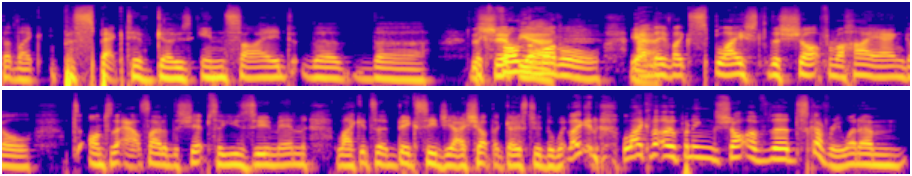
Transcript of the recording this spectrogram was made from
that like perspective goes inside the the, The like ship, from yeah. the model Yeah. and they've like spliced the shot from a high angle to, onto the outside of the ship so you zoom in like it's a big CGI shot that goes through the window like like the opening shot of the Discovery when um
